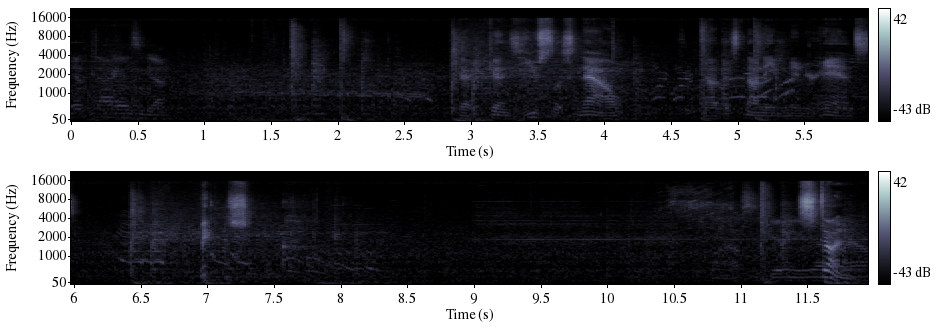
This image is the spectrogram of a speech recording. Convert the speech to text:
Yep, now he has a gun. That gun's useless now. Now that's not even in your hands. Bitch. Someone else is getting a gun Stun. now.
